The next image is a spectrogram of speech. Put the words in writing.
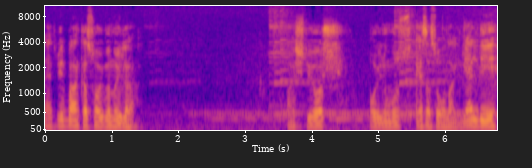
Evet bir banka soygunuyla başlıyor. Oyunumuz esası olan geldi.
